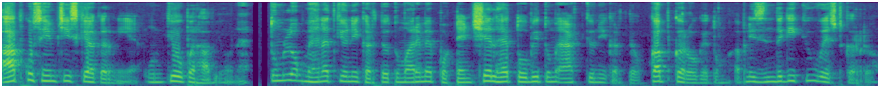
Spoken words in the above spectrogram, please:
आपको सेम चीज़ क्या करनी है? उनके ऊपर हावी होना है। तुम लोग मेहनत क्यों नहीं करते हो? तुम्हारे में पोटेंशियल है तो भी तुम एक्ट क्यों नहीं करते हो? कब करोगे तुम? अपनी ज़िंदगी क्यों वेस्ट कर रहे हो?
